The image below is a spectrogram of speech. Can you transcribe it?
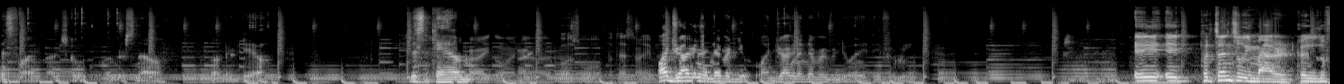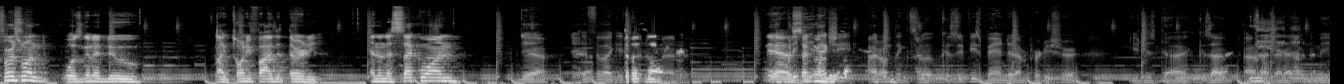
That's fine. I'm just going with numbers now. No big deal. This He's damn- Probably going uh, Buzzwole, but that's not even. Why Dragon I never do? Why Dragon I never even do anything for me? It, it potentially mattered because the first one was gonna do like 25 to 30, and then the second one, Yeah, I feel like it Does doesn't that- matter. yeah, but the he second one. actually, I don't think so. Because if he's banded, I'm pretty sure you just die. Because I, I've had that happen to me.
